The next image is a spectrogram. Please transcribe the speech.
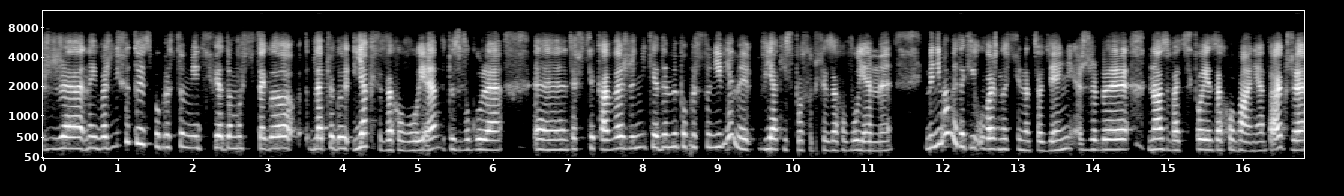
że najważniejsze to jest po prostu mieć świadomość tego, dlaczego, jak się zachowuje, bo to jest w ogóle e, też ciekawe, że niekiedy my po prostu nie wiemy, w jaki sposób się zachowujemy. My nie mamy takiej uważności na co dzień, żeby nazwać swoje zachowania, tak, że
